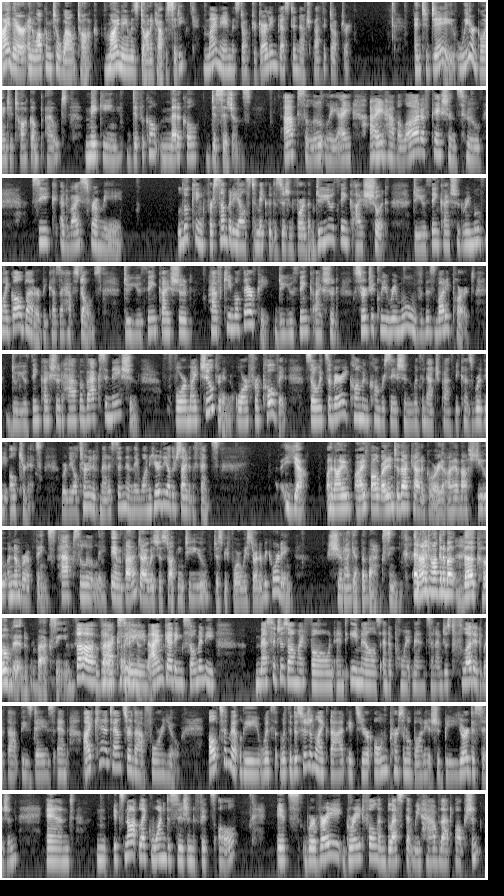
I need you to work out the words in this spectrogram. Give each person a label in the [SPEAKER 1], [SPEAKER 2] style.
[SPEAKER 1] Hi there, and welcome to Wow Talk. My name is Donna Capacity.
[SPEAKER 2] My name is Dr. Darlene Augustin, naturopathic doctor.
[SPEAKER 1] And today we are going to talk about making difficult medical decisions.
[SPEAKER 2] Absolutely. I I have a lot of patients who seek advice from me looking for somebody else to make the decision for them. Do you think I should? Do you think I should remove my gallbladder because I have stones? Do you think I should have chemotherapy? Do you think I should surgically remove this body part? Do you think I should have a vaccination for my children or for COVID? So it's a very common conversation with a naturopath because we're the alternate. We're the alternative medicine and they want to hear the other side of the fence.
[SPEAKER 1] Yeah. And I, I fall right into that category. I have asked you a number of things.
[SPEAKER 2] Absolutely.
[SPEAKER 1] In fact, I was just talking to you just before we started recording. Should I get the vaccine? And I'm talking about the COVID vaccine.
[SPEAKER 2] The vaccine. I'm getting so many messages on my phone and emails and appointments, and I'm just flooded with that these days. And I can't answer that for you. Ultimately, with with a decision like that, it's your own personal body. It should be your decision, and it's not like one decision fits all. It's we're very grateful and blessed that we have that option,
